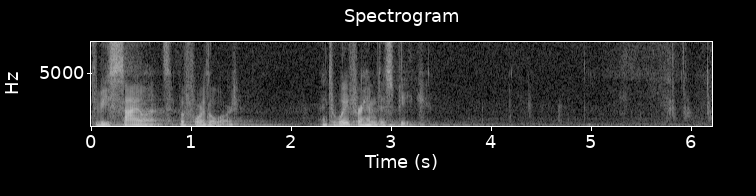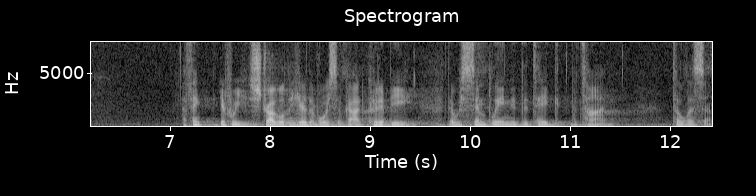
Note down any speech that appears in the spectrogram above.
To be silent before the Lord and to wait for him to speak? I think if we struggle to hear the voice of God, could it be that we simply need to take the time to listen?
